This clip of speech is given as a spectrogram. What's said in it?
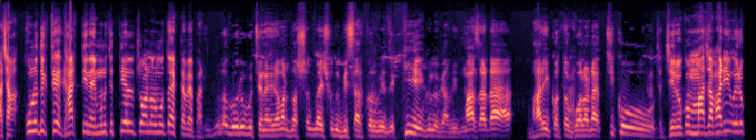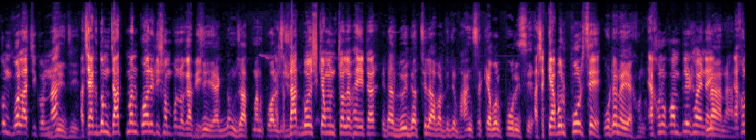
আচ্ছা কোনো দিক থেকে ঘাটতি নাই মনে হচ্ছে তেল চোয়ানোর মতো একটা ব্যাপার। এগুলো গরু বুঝছে না আমার দর্শক ভাই শুধু বিচার করবে যে কি এগুলো গাবি। মাজাটা ভারী কত গলাটা চিকো আচ্ছা যেরকম মাজা ভারী ওই রকম গলা চিকন না? আচ্ছা একদম জাতমান কোয়ালিটি সম্পন্ন গাভি। জি একদম জাতমান কোয়ালিটি আচ্ছা দাঁত বয়স কেমন চলে ভাই এটার? এটা দুই দাঁত ছিল আবার দুটো ভাঙছে কেবল পড়িছে। আচ্ছা কেবল পড়ছে? ওঠে নাই এখন। এখনও কমপ্লিট হয় নাই? না, না। এখন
